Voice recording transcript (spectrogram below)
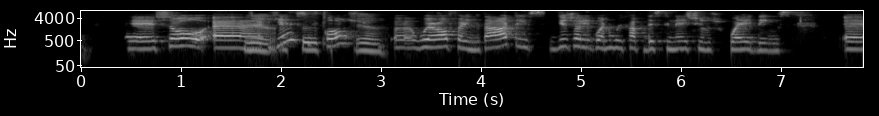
uh, so uh, yeah, yes of course yeah. Uh, we're offering that is usually when we have destinations weddings uh, uh-huh.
